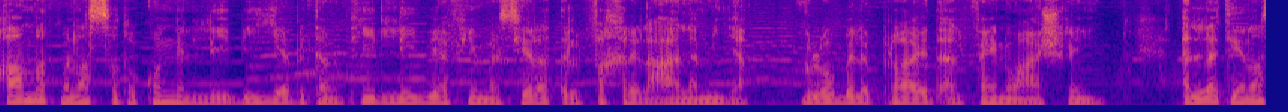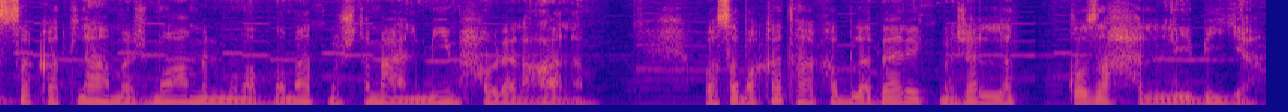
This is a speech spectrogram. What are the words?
قامت منصة كن الليبية بتمثيل ليبيا في مسيرة الفخر العالمية Global Pride 2020 التي نسقت لها مجموعة من منظمات مجتمع الميم حول العالم وسبقتها قبل ذلك مجلة قزح الليبية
